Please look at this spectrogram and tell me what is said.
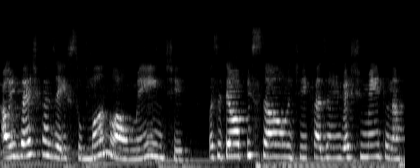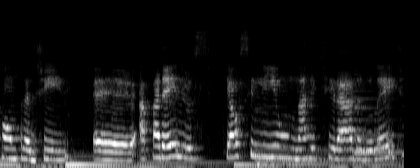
ao invés de fazer isso manualmente, você tem a opção de fazer um investimento na compra de é, aparelhos que auxiliam na retirada do leite.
